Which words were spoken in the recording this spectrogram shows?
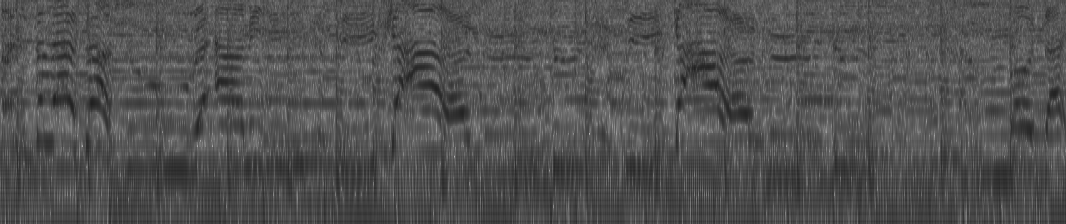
ラにされた上に近づく近づくモザイ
